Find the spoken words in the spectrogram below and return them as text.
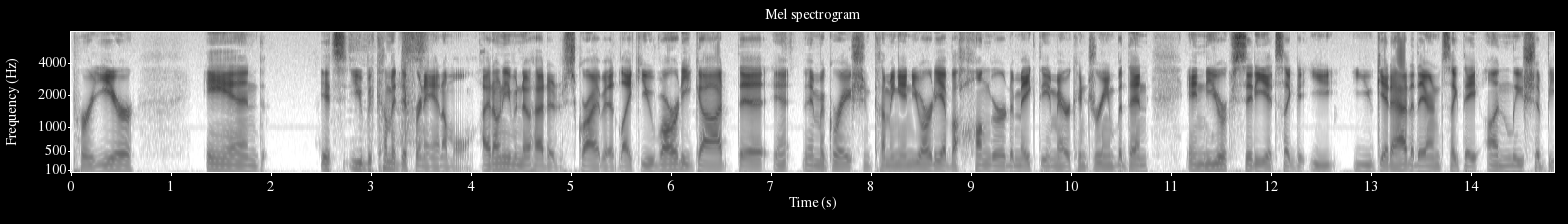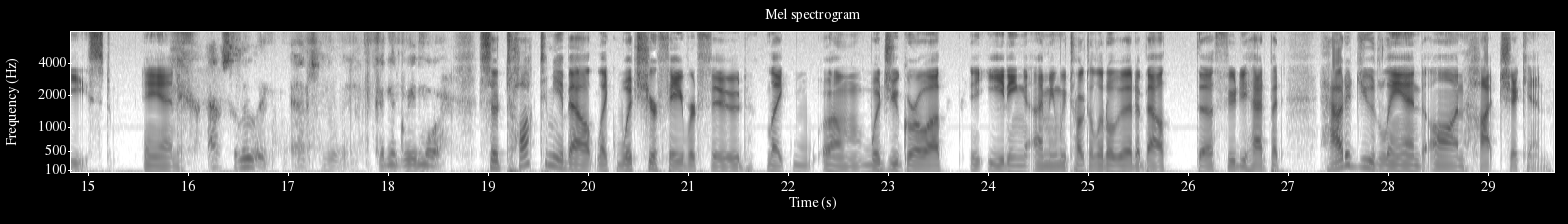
per year, and it's you become a different animal. I don't even know how to describe it. Like you've already got the I- immigration coming in, you already have a hunger to make the American dream, but then in New York City, it's like you you get out of there and it's like they unleash a beast. And absolutely, absolutely, couldn't agree more. So talk to me about like what's your favorite food? Like, um, would you grow up eating? I mean, we talked a little bit about the food you had, but how did you land on hot chicken?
